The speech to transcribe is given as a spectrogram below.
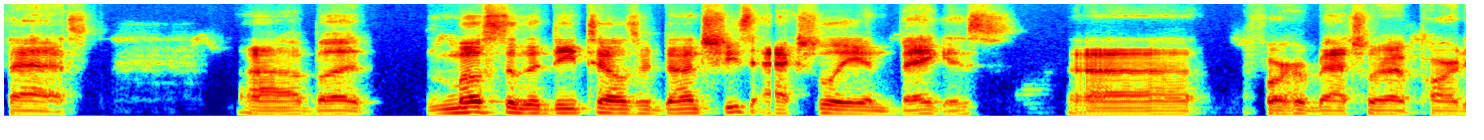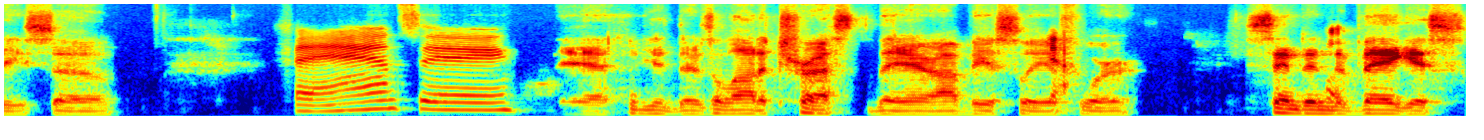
fast. Uh, but most of the details are done. She's actually in Vegas uh, for her bachelorette party. So fancy. Yeah, there's a lot of trust there, obviously, yeah. if we're sending well, to Vegas.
